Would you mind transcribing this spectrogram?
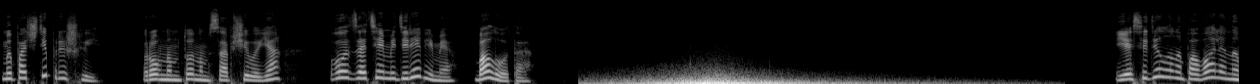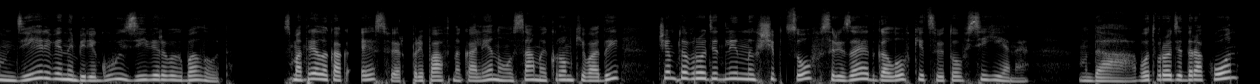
«Мы почти пришли», — ровным тоном сообщила я. «Вот за теми деревьями — болото». Я сидела на поваленном дереве на берегу Зиверовых болот. Смотрела, как Эсфер, припав на колено у самой кромки воды, чем-то вроде длинных щипцов срезает головки цветов сиены. Мда, вот вроде дракон,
